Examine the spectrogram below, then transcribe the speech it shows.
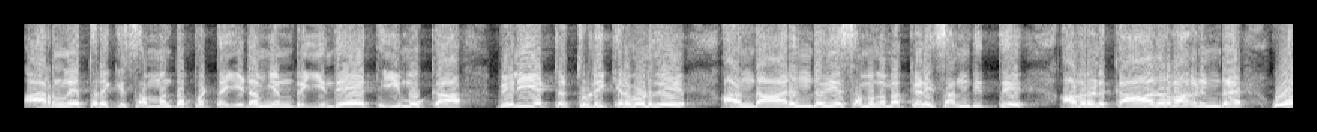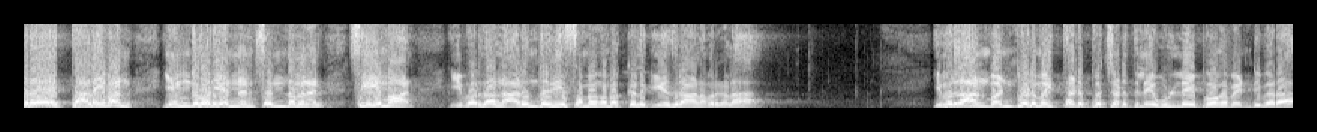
அறநிலையத்துறைக்கு சம்பந்தப்பட்ட இடம் என்று இதே திமுக வெளியேற்ற துடிக்கிற பொழுது அந்த அருந்ததிய சமூக மக்களை சந்தித்து அவர்களுக்கு ஆதரவாக நின்ற ஒரே தலைவன் எங்களுடைய அண்ணன் செந்தமனன் சீமான். இவர்தான் அருந்ததிய சமூக மக்களுக்கு எதிரானவர்களா? இவர்தான் வன்கொடுமை தடுப்பு சட்டத்திலே உள்ளே போக வேண்டியவரா?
